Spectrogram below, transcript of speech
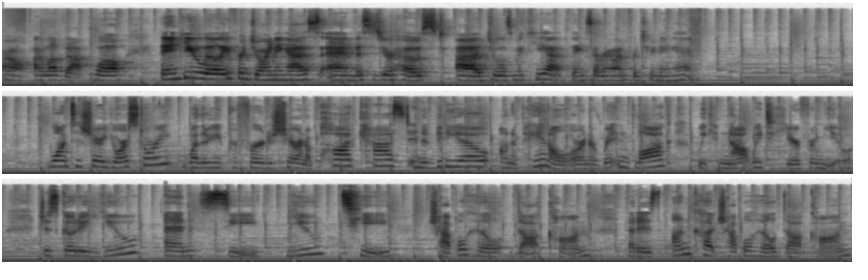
Oh, I love that. Well, Thank you, Lily, for joining us. And this is your host, uh, Jules Makia. Thanks, everyone, for tuning in. Want to share your story? Whether you prefer to share on a podcast, in a video, on a panel, or in a written blog, we cannot wait to hear from you. Just go to uncutchapelhill.com. That is uncutchapelhill.com.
